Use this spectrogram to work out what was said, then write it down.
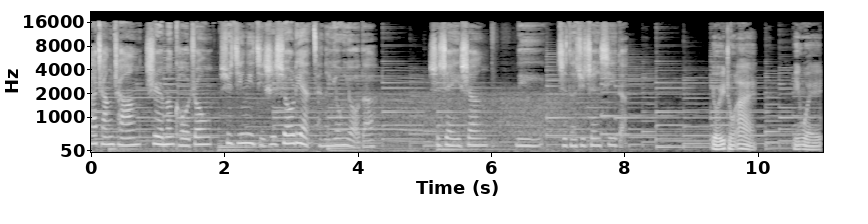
它常常是人们口中需经历几世修炼才能拥有的，是这一生你值得去珍惜的。有一种爱。名为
